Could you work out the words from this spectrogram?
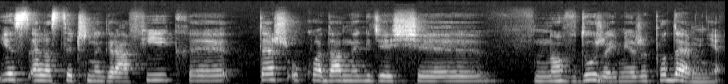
Jest elastyczny grafik, e, też układany gdzieś e, w- no, w dużej mierze pode mnie.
